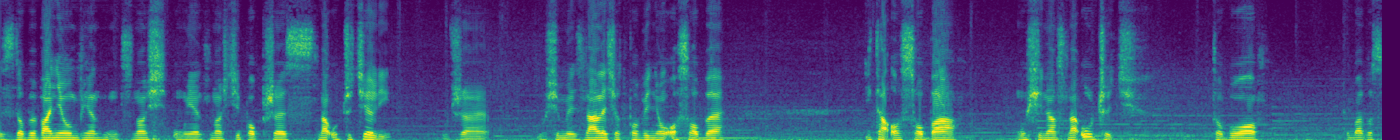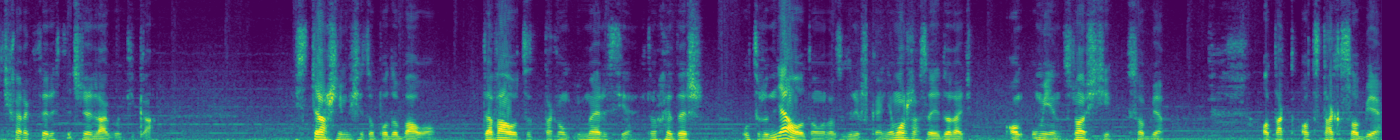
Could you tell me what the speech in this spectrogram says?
zdobywanie umiejętności, umiejętności poprzez nauczycieli, że musimy znaleźć odpowiednią osobę i ta osoba musi nas nauczyć. To było chyba dosyć charakterystyczne dla Gotika. I strasznie mi się to podobało. Dawało to taką imersję. Trochę też utrudniało tą rozgrywkę. Nie można sobie dodać umiejętności sobie o tak, od tak sobie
